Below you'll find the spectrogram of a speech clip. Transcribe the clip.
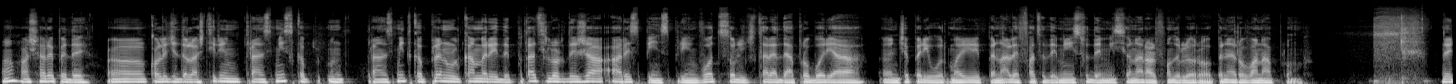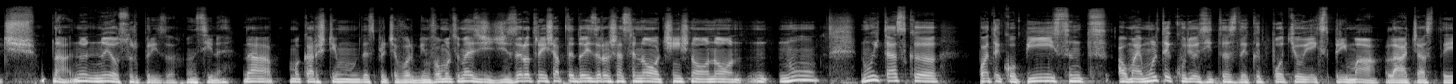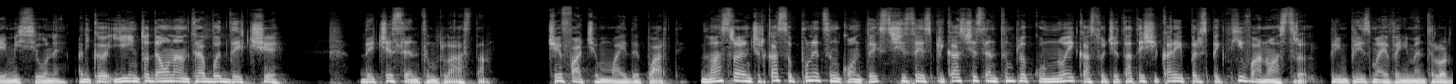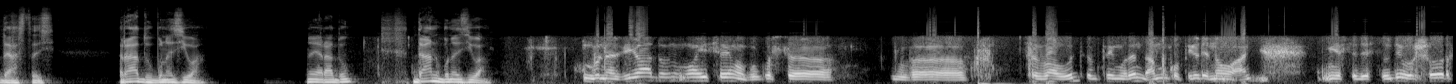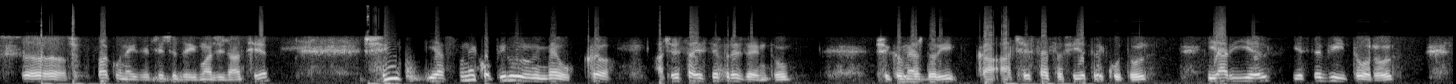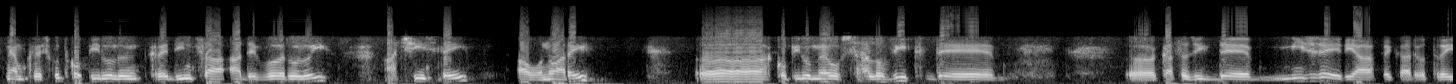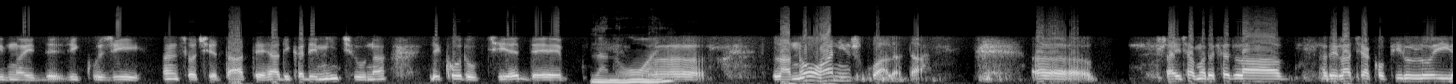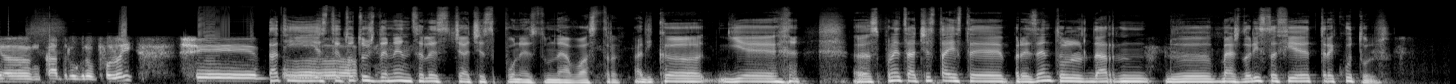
A, așa repede. A, colegii de la știri îmi transmis că, îmi transmit că plenul Camerei Deputaților deja a respins prin vot solicitarea de aprobări a începerii urmăririi penale față de ministrul demisionar al fondurilor europene, Rovana Plumb. Deci, da, nu, nu e o surpriză în sine, dar măcar știm despre ce vorbim. Vă mulțumesc, Gigi. 0372069599. Nu, nu uitați că poate copiii sunt, au mai multe curiozități decât pot eu exprima la această emisiune. Adică ei întotdeauna întreabă de ce. De ce se întâmplă asta? Ce facem mai departe? Dumneavoastră încercați să puneți în context și să explicați ce se întâmplă cu noi ca societate și care e perspectiva noastră prin prisma evenimentelor de astăzi. Radu, bună ziua! Nu e Radu? Dan, bună ziua! Bună ziua, domnul Moise, mă bucur să vă, să vă aud. În primul rând, am un copil de 9 ani. Mi este destul de ușor să fac un exercițiu de imaginație și i-a spune copilului meu că acesta este prezentul și că mi-aș dori ca acesta să fie trecutul, iar el este viitorul. Mi-am crescut copilul în credința adevărului, a cinstei, a onoarei, Uh, copilul meu s-a lovit de, uh, ca să zic, de mizeria pe care o trăim noi de zi cu zi în societate, adică de minciună, de corupție, de... La 9 ani? Uh, la 9 ani în școală, da. Uh, și aici mă refer la relația copilului uh, în cadrul grupului și... Tati, uh, este totuși de neînțeles ceea ce spuneți dumneavoastră. Adică e... Spuneți, acesta este prezentul, dar uh, mi-aș dori să fie trecutul.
